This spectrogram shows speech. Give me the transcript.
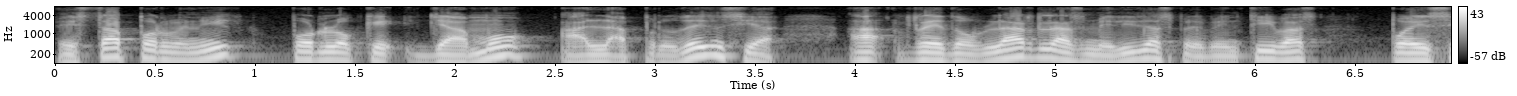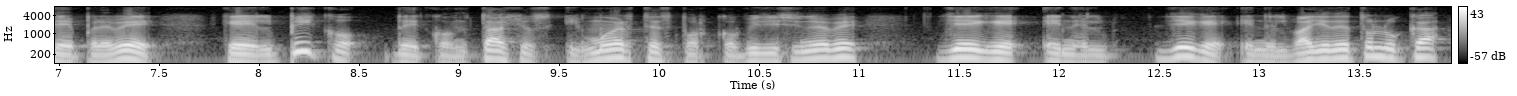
está por venir, por lo que llamó a la prudencia a redoblar las medidas preventivas, pues se prevé que el pico de contagios y muertes por COVID-19 llegue en el, Valle de Toluca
